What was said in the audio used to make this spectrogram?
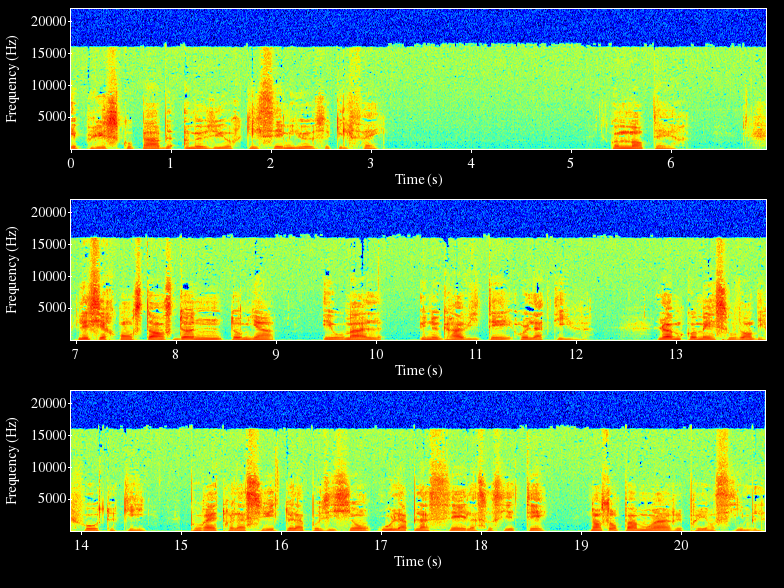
est plus coupable à mesure qu'il sait mieux ce qu'il fait. Commentaire. Les circonstances donnent au bien et au mal une gravité relative. L'homme commet souvent des fautes qui, pour être la suite de la position où l'a placée la société, n'en sont pas moins répréhensibles.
